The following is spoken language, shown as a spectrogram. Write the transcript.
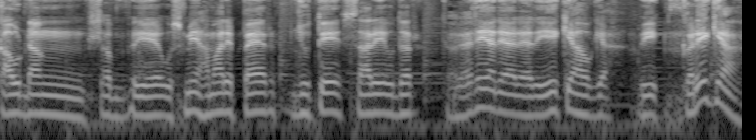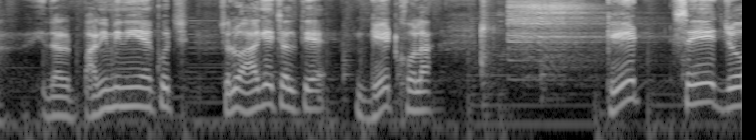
काउडंग, सब ये, उसमें हमारे पैर, जूते, सारे उधर। तो अरे अरे अरे अरे, ये क्या हो गया? अभी करे क्या? इधर पानी भी नहीं है कुछ। चलो आगे चलते हैं। गेट खोला। गेट से जो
